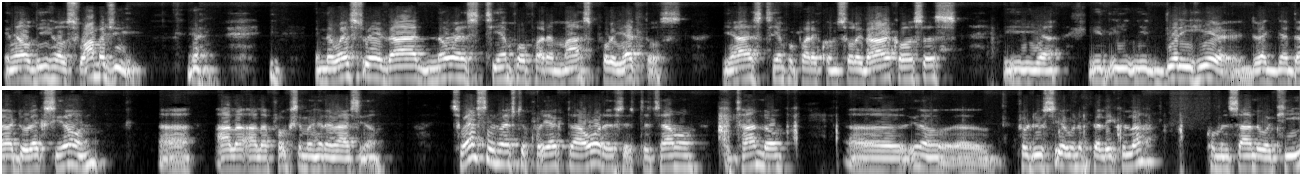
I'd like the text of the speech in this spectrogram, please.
y él dijo, Swamiji, en nuestra edad no es tiempo para más proyectos, ya es tiempo para consolidar cosas y, uh, y, dirigir, dar dirección uh, a, la, próxima generación. Este es nuestro proyecto ahora, estamos tratando uh, you know, producir una película, comenzando aquí,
